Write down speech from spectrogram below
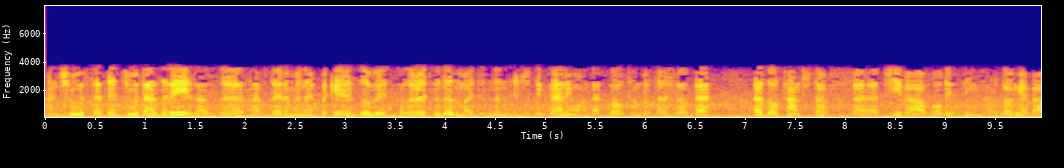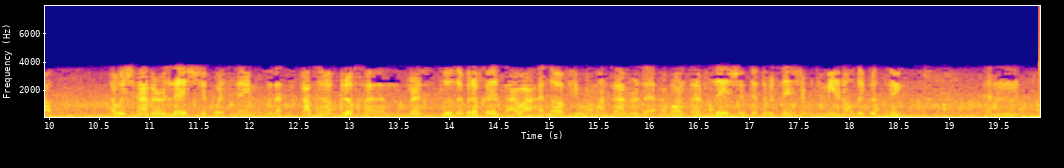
and truth that the truth as it is as the Safter Minna Bakir Zubi Kolaroid Salilm it isn't interesting to anyone that's all comes of Tashvil Peh that's all comes of uh, Chiva of all these things we're talking about. That we should have a relationship with things so that's the of Brucha and versus the Brucha is. I, I love you. I want to have a, I want to have a relationship there's a relationship between me and all the good things. And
